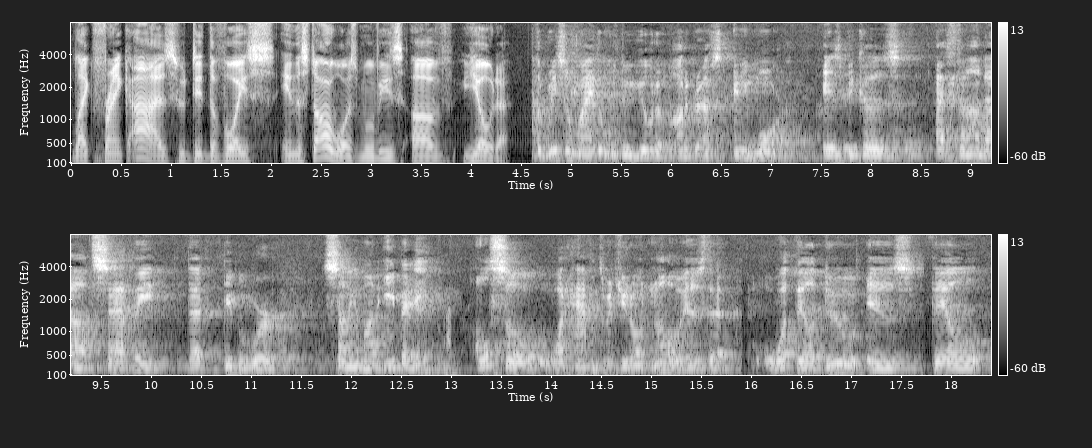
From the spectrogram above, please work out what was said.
like Frank Oz, who did the voice in the Star Wars movies of Yoda. The reason why I don't do Yoda autographs anymore is because I found out, sadly, that people were selling them on eBay. Also, what happens, which you don't know, is that what they'll do is they'll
